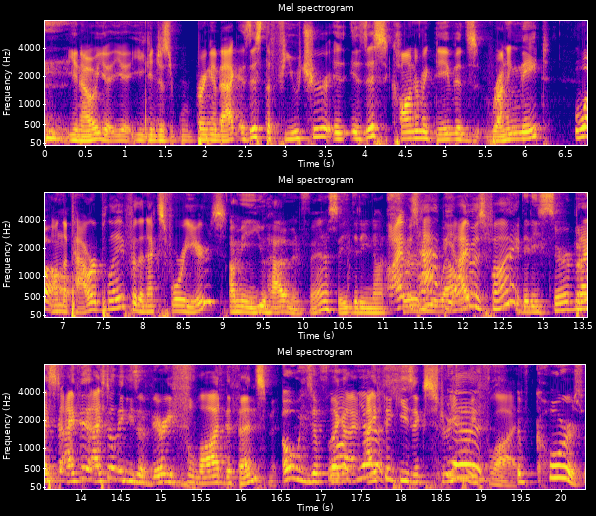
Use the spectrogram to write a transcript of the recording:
You know, you, you, you can just bring him back. Is this the future? Is, is this Connor McDavid's running mate Well, on the power play for the next four years? I mean, you had him in fantasy. Did he not? I was serve you happy. well? I was fine. Did he serve? but you? I, st- I, th- I still think he's a very flawed defenseman. Oh, he's a flawed. like I, I think he's extremely Yes, flawed. Of course.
